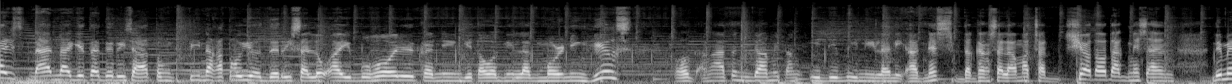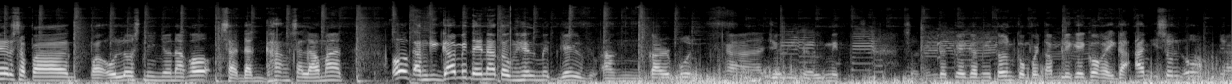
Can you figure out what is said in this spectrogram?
Guys, nana kita diri sa atong pinakatuyo diri sa Loay Bohol kaning gitawag nilang Morning Hills og ang atong gamit ang EDV nila ni Agnes. Daghang salamat sa shout out Agnes and Dimer sa pagpaulos ninyo nako sa daghang salamat. Og ang gigamit ay natong helmet guys, ang carbon nga jelly helmet. So nindot kay gamiton, komportable kay ko kay gaan isulo niya.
